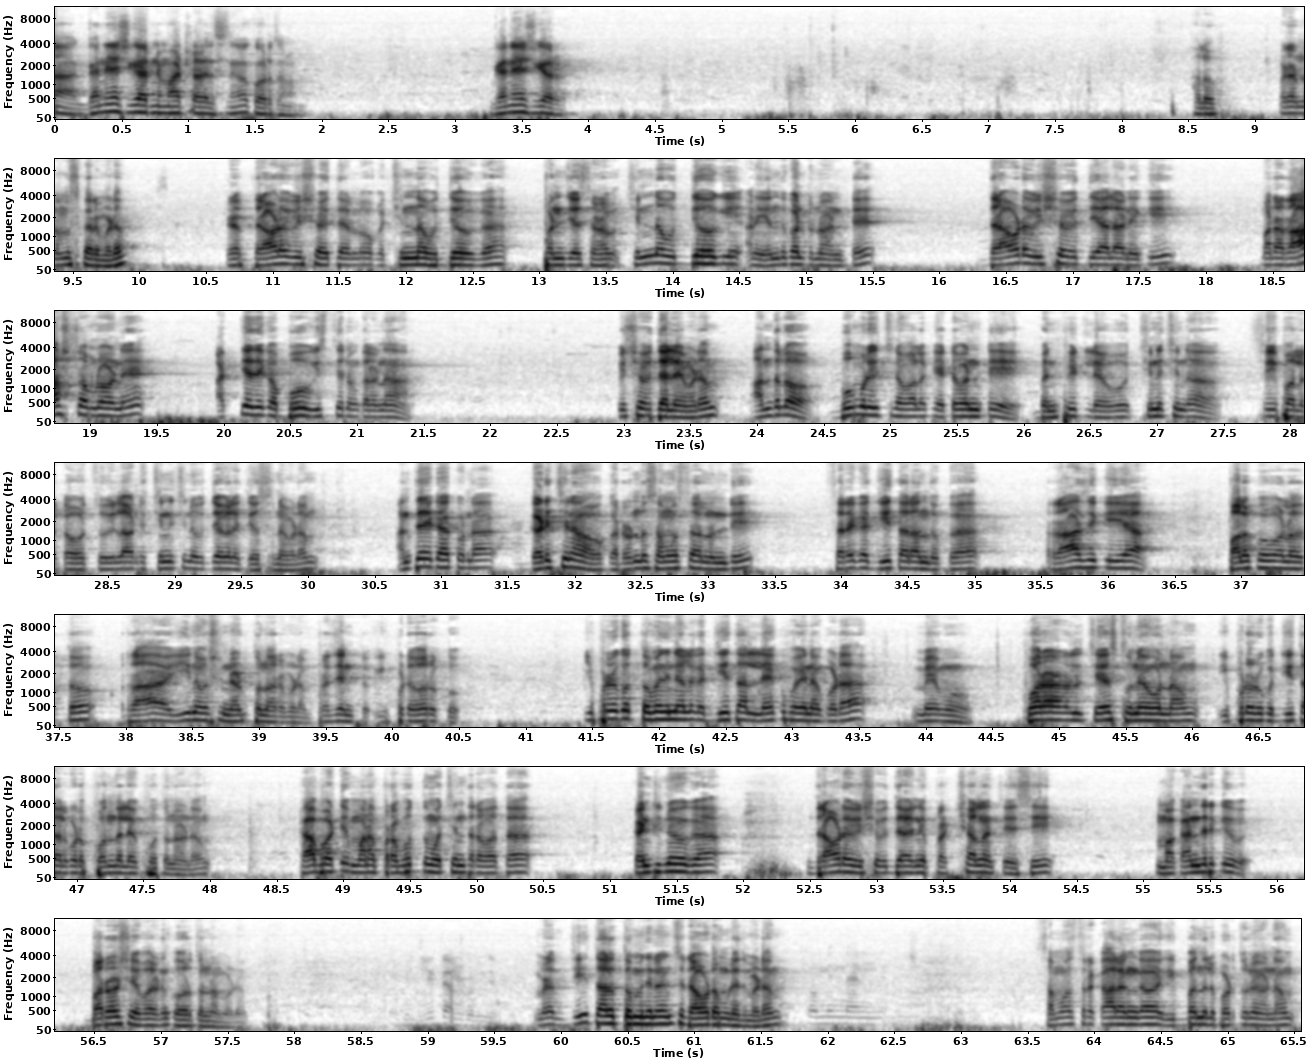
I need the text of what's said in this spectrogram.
గణేష్ గారిని మాట్లాడాల్సిందిగా కోరుతున్నాం. గణేష్ గారు. హలో. మేడం నమస్కారం మేడం. రేపు ద్రావిడ విశ్వవిద్యాలయంలో ఒక చిన్న ఉద్యోగిగా పనిచేస్తున్నాం చిన్న ఉద్యోగి అని ఎందుకంటున్నా అంటే ద్రావిడ విశ్వవిద్యాలయానికి మన రాష్ట్రంలోనే అత్యధిక భూ విస్తీర్ణం కలిగిన విశ్వవిద్యాలయం మేడం. అందులో భూములు ఇచ్చిన వాళ్ళకి ఎటువంటి బెనిఫిట్ లేవు. చిన్న చిన్న స్వీపర్లు కావచ్చు ఇలాంటి చిన్న చిన్న ఉద్యోగాలు చేస్తున్నాయి మేడం. అంతేకాకుండా గడిచిన ఒక రెండు సంవత్సరాల నుండి సరిగా జీతాలు అందుక రాజకీయ పలుకువలతో రా యూనివర్సిటీ నడుపుతున్నారు మేడం ప్రజెంట్ ఇప్పటి వరకు. ఇప్పటివరకు తొమ్మిది నెలలుగా జీతాలు లేకపోయినా కూడా మేము పోరాటాలు చేస్తూనే ఉన్నాం. ఇప్పటివరకు జీతాలు కూడా పొందలేకపోతున్నాం కాబట్టి మన ప్రభుత్వం వచ్చిన తర్వాత కంటిన్యూగా ద్రావిడ విశ్వవిద్యాలయాన్ని ప్రక్షాళన చేసి మాకందరికీ భరోసా ఇవ్వాలని కోరుతున్నాం మేడం. మేడం జీతాలు తొమ్మిది నుంచి రావడం లేదు మేడం. సంవత్సర కాలంగా ఇబ్బందులు పడుతూనే ఉన్నాం.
